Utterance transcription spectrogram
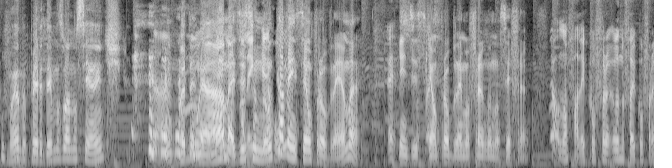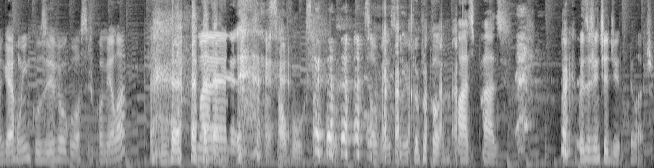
Mano, perdemos o anunciante. Não, é, eu mas isso é nunca ruim. vem ser um problema. É, Quem disse que é um problema o frango não ser frango? Eu não falei que o frango, eu não falei que o frango é ruim, inclusive eu gosto de comer lá. Mas Salvou, salvou. Salvei, salvei. Foi pro quase, quase. Qualquer coisa a gente edita, relaxa.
